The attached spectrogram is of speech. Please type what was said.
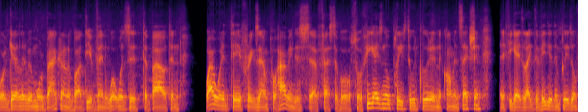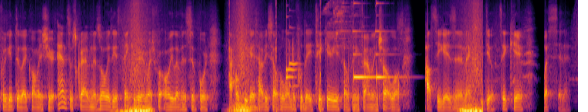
or get a little bit more background about the event. What was it about and why were they for example having this uh, festival? So if you guys know please do include it in the comment section. And if you guys like the video then please don't forget to like comment share and subscribe. And as always guys thank you very much for all your love and support i hope you guys have yourself a wonderful day. Take care of yourself and your family inshallah. I'll see you guys in the next video. Take care. Wassalam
